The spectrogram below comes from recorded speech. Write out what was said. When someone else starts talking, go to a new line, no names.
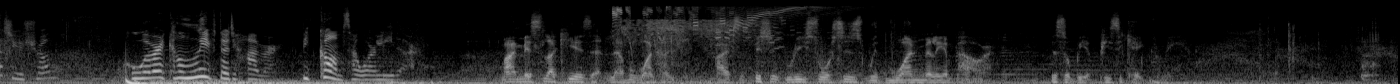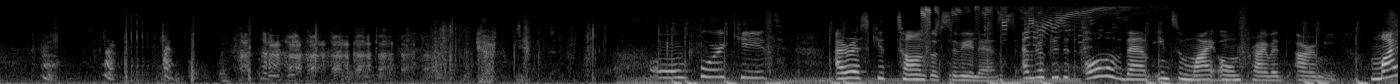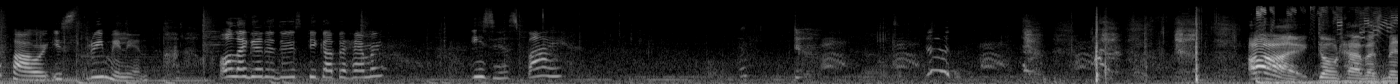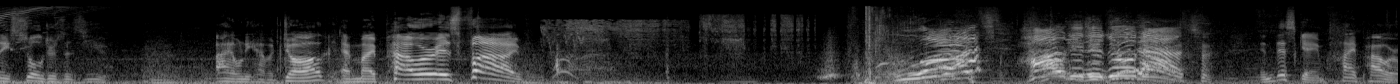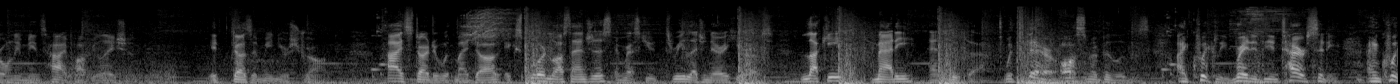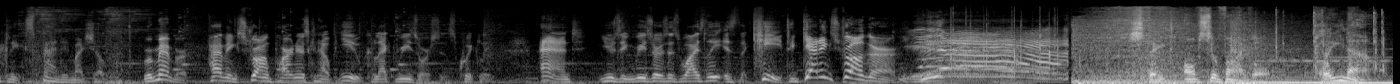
As usual, whoever can lift that hammer becomes our leader.
My Miss Lucky is at level 100. I have sufficient resources with 1 million power. This will be a piece of cake for me.
Oh, poor kid. I rescued tons of civilians and recruited all of them into my own private army. My power is 3 million. All I gotta do is pick up a hammer. Easy as pie.
I don't have as many soldiers as you. I only have a dog, and my power is five!
What? How did you do that?
In this game, high power only means high population. It doesn't mean you're strong.
I started with my dog, explored Los Angeles, and rescued three legendary heroes. Lucky, Maddie, and Luca.
With their awesome abilities, I quickly raided the entire city and quickly expanded my shelter. Remember, having strong partners can help you collect resources quickly. And using resources wisely is the key to getting stronger!
Yeah!
State of Survival. Play now.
